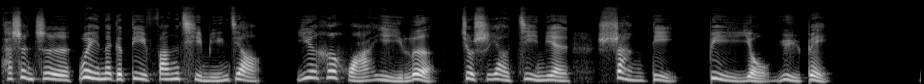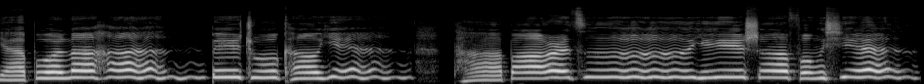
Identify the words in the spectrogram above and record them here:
他甚至为那个地方起名叫耶和华以勒，就是要纪念上帝必有预备。亚伯拉罕被主考验，他把儿子以撒奉献。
